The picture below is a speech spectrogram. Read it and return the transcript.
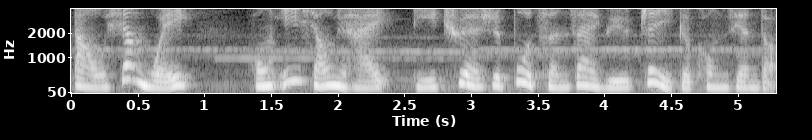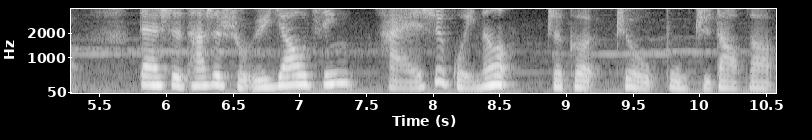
导向为：红衣小女孩的确是不存在于这一个空间的，但是她是属于妖精还是鬼呢？这个就不知道了。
